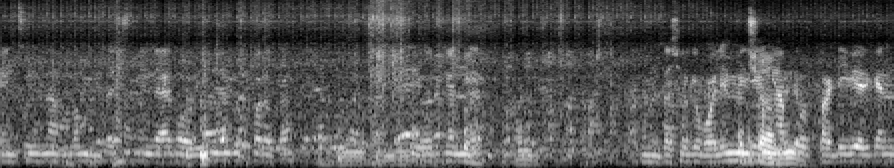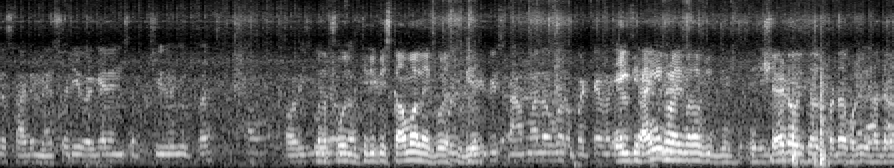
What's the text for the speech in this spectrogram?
इसमें मिल जाएगा ओरिजिनल के ऊपर होता है। के अंदर दशों के वॉल्यूम मिल। जाएँगे आपको पार्टी वेयर के अंदर सारे मैसरी वगैरह इन सब चीज़ों के ऊपर और मतलब फुल थ्री पीस काम वाला है पूरा स्टूडियो थ्री पीस काम वाला होगा दुपट्टे वगैरह एक दिखाएँगे थोड़ा मतलब शर्ट और इसका पटा खोलिए दिखा जरा।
